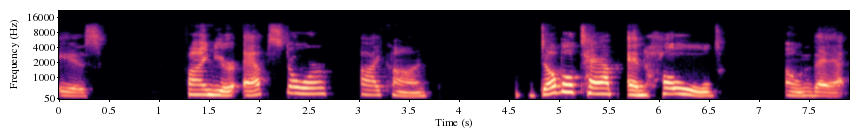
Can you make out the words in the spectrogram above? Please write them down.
is find your App Store icon, double tap and hold on that,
